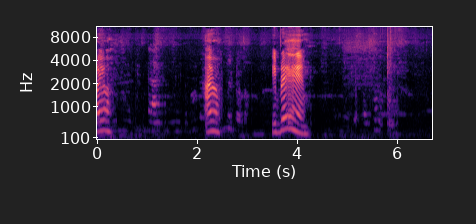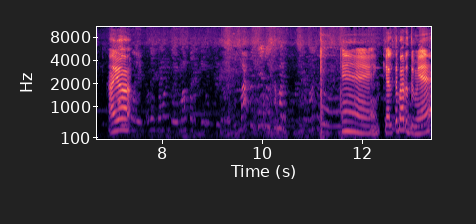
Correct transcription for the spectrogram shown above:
আয়ো। আয়ো। ইব্রাহিম। আয়ো। খেলতে পারো তুমি হ্যাঁ?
